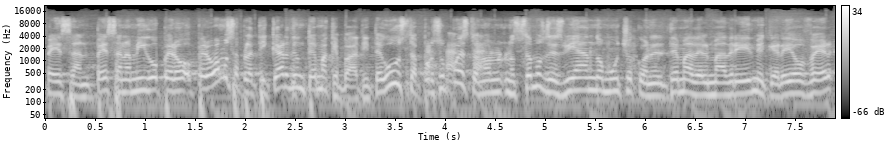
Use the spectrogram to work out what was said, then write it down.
Pesan, pesan, amigo, pero, pero vamos a platicar de un tema que a ti te gusta, por supuesto. no, nos estamos desviando mucho con el tema del Madrid, mi querido Fer,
